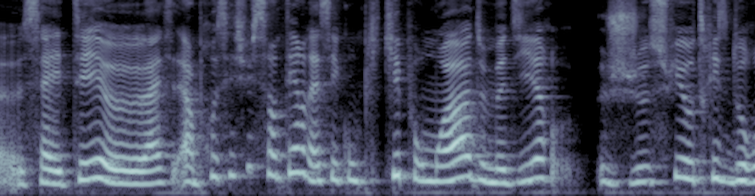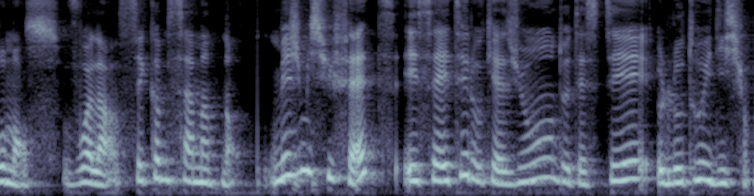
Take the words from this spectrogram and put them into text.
euh, ça a été un processus interne assez compliqué pour moi de me dire je suis autrice de romance. Voilà, c'est comme ça maintenant. Mais je m'y suis faite et ça a été l'occasion de tester l'auto-édition.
